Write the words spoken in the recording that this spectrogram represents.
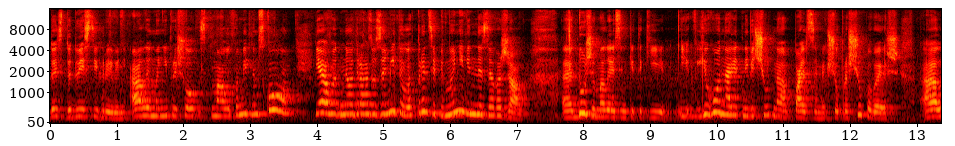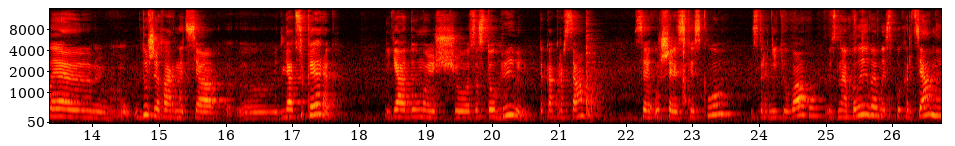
десь до 200 гривень. Але мені прийшов з малопомітним сколом. Я його не одразу замітила. В принципі, мені він не заважав. Е, Дуже малесенький такі. Його навіть не відчутно пальцем, якщо прощупуєш. Але дуже гарна ця е, для цукерок. Я думаю, що за 100 гривень така краса це уршельське скло. Зверніть увагу з напливами, з пухарцями.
